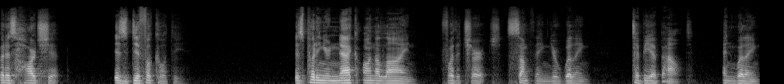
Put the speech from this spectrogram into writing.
but as hardship, as difficulty, is putting your neck on the line for the church, something you're willing to be about and willing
